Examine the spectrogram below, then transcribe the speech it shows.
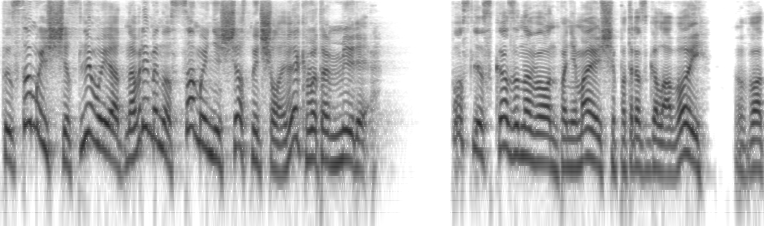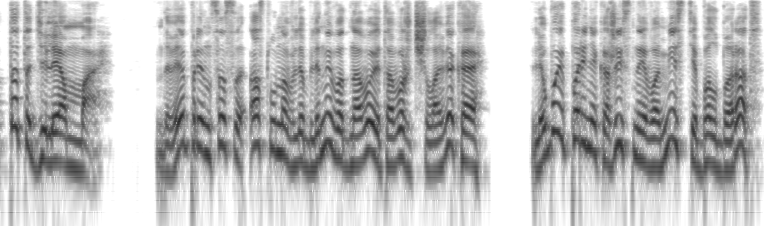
ты самый счастливый и одновременно самый несчастный человек в этом мире!» После сказанного он понимающе потряс головой. «Вот это дилемма!» Две принцессы Аслана влюблены в одного и того же человека. Любой парень, окажись на его месте, был бы рад,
